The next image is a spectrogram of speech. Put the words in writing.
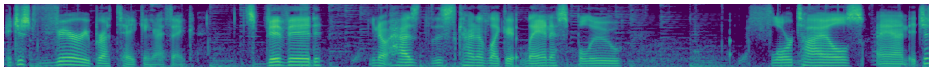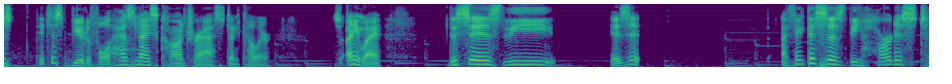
It's just very breathtaking, I think. It's vivid, you know, it has this kind of like Atlantis blue floor tiles, and it just it's just beautiful. It has nice contrast and color. So anyway, this is the is it? I think this is the hardest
